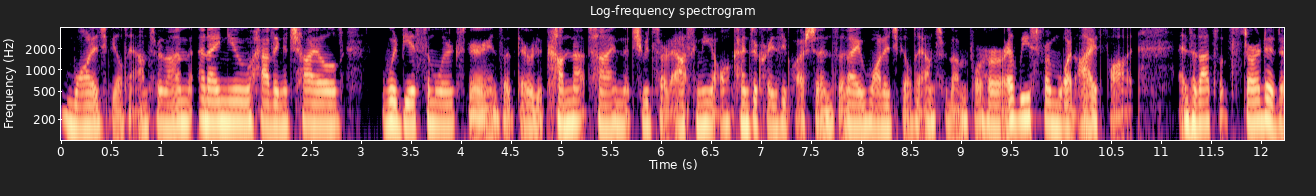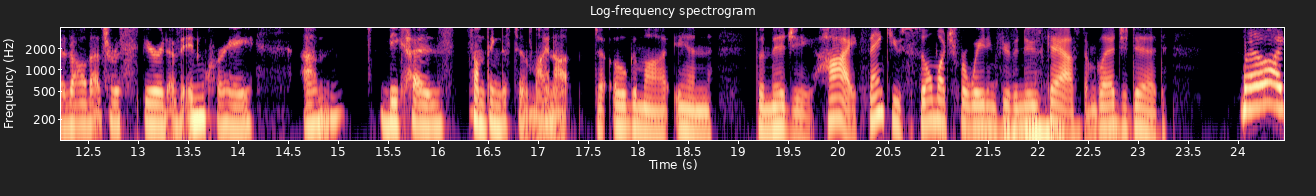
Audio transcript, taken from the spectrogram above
wanted to be able to answer them. And I knew having a child would be a similar experience that there would come that time that she would start asking me all kinds of crazy questions and I wanted to be able to answer them for her, at least from what I thought. And so that's what started it all, that sort of spirit of inquiry, um, because something just didn't line up. To Ogama in Bemidji. Hi, thank you so much for waiting through the newscast. I'm glad you did. Well, I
